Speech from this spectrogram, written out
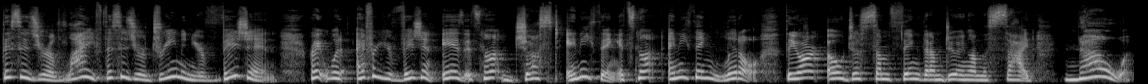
This is your life. This is your dream and your vision, right? Whatever your vision is, it's not just anything. It's not anything little. They aren't, oh, just something that I'm doing on the side. No,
